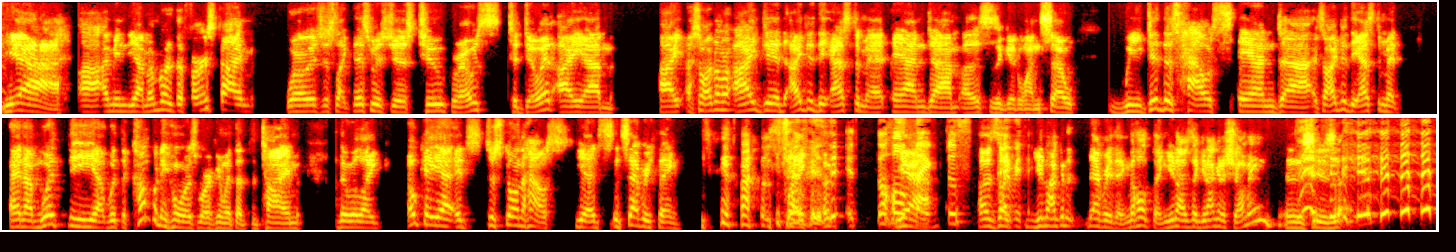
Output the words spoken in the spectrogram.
yeah. Uh, I mean, yeah, I remember the first time where it was just like this was just too gross to do it. I um I so I remember I did I did the estimate and um oh, this is a good one. So we did this house and uh so I did the estimate and I'm with the uh, with the company who I was working with at the time. They were like, "Okay, yeah, it's just go in the house. Yeah, it's it's everything." I was It's like, everything. It's the whole Yeah. thing. Just I was like, everything. "You're not gonna everything, the whole thing." You know, I was like, "You're not gonna show me?" And she was,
